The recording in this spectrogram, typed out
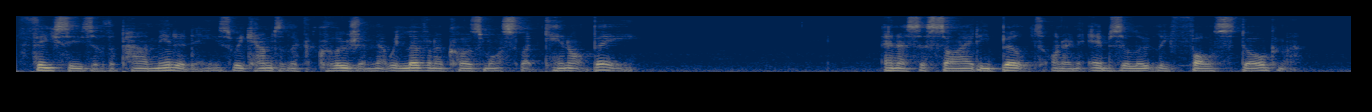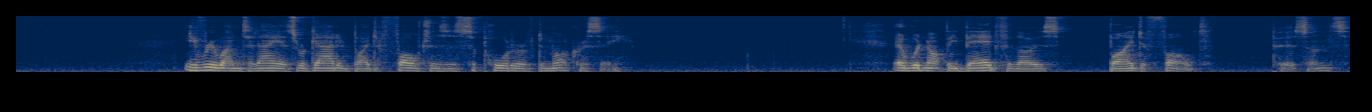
theses of the Parmenides, we come to the conclusion that we live in a cosmos that cannot be. In a society built on an absolutely false dogma. Everyone today is regarded by default as a supporter of democracy. It would not be bad for those, by default, persons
